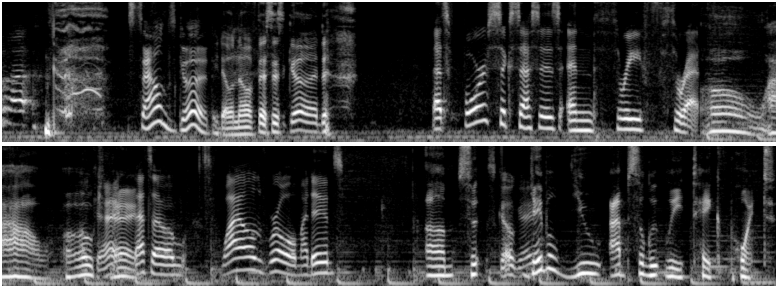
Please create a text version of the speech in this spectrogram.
Wow! Sounds good. We don't know if this is good. That's four successes and three threats. Oh, wow. Okay. Okay. That's a wild roll, my dudes. um, so, Let's go, Gabe. Gable, you absolutely take point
